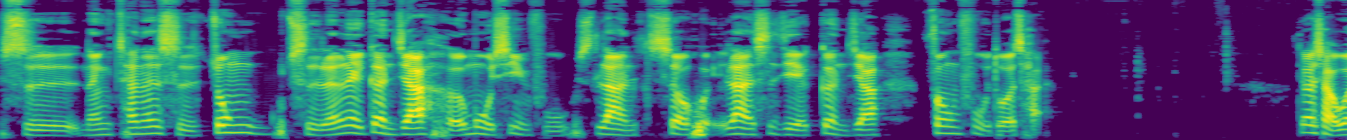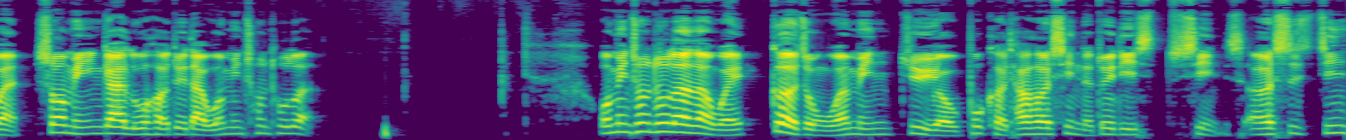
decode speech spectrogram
使能才能使中使人类更加和睦幸福，让社会让世界更加丰富多彩。第二小问，说明应该如何对待文明冲突论。文明冲突论认为，各种文明具有不可调和性的对立性，而是今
